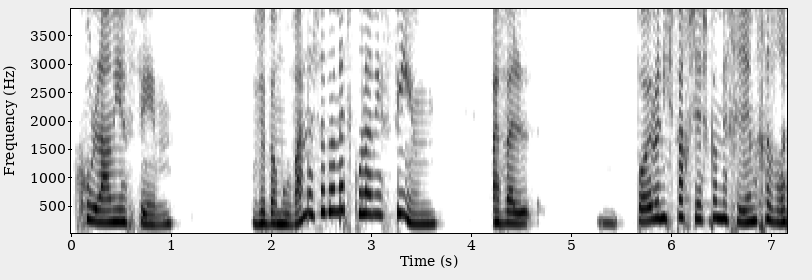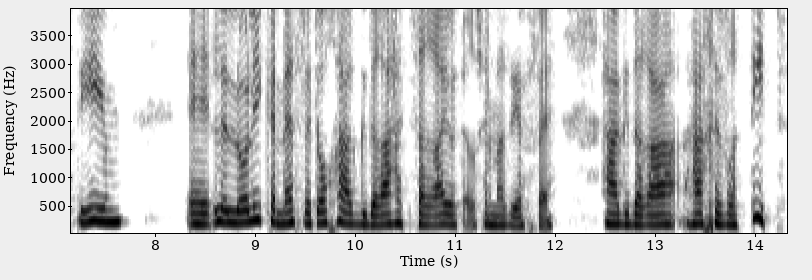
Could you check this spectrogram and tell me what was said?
כולם יפים ובמובן הזה באמת כולם יפים אבל בואי לא נשכח שיש גם מחירים חברתיים אה, ללא להיכנס לתוך ההגדרה הצרה יותר של מה זה יפה. ההגדרה החברתית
